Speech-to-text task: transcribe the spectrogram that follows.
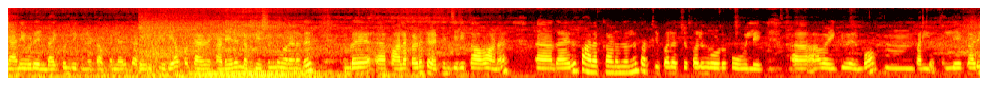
ഞാനിവിടെ ഉണ്ടാക്കിക്കൊണ്ടിരിക്കുന്നത് കേട്ടോ. അപ്പോൾ എല്ലാവരും കടയിലേക്ക് വരിക അപ്പോൾ കടയിലെ ലൊക്കേഷൻ എന്ന് പറയുന്നത് നമ്മുടെ പാലക്കാട് കിഴക്കഞ്ചേരിക്കാവാണ് അതായത് പാലക്കാട് നിന്ന് പത്തിരിപ്പാലം ഒറ്റപ്പാലം റോഡ് പോവില്ലേ? ആ വഴിക്ക് വരുമ്പോൾ പല്ല പല്ല് പല്ലേക്കാട്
